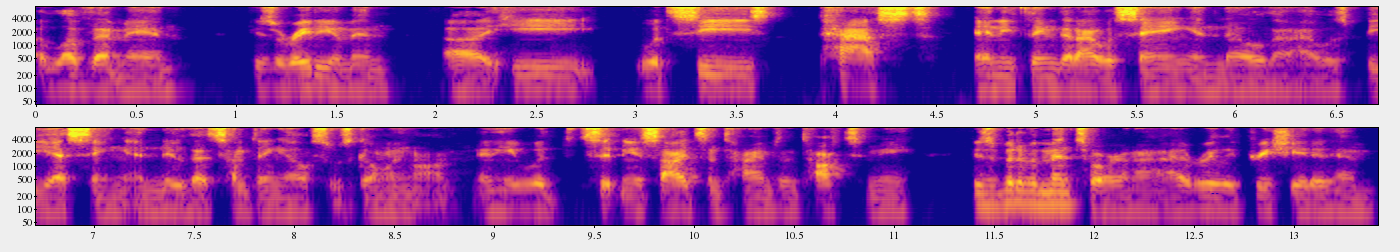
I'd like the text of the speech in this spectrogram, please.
I love that man. He's a radioman. Uh, he would see past anything that I was saying and know that I was BSing and knew that something else was going on. And he would sit me aside sometimes and talk to me he was a bit of a mentor, and I really appreciated him.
